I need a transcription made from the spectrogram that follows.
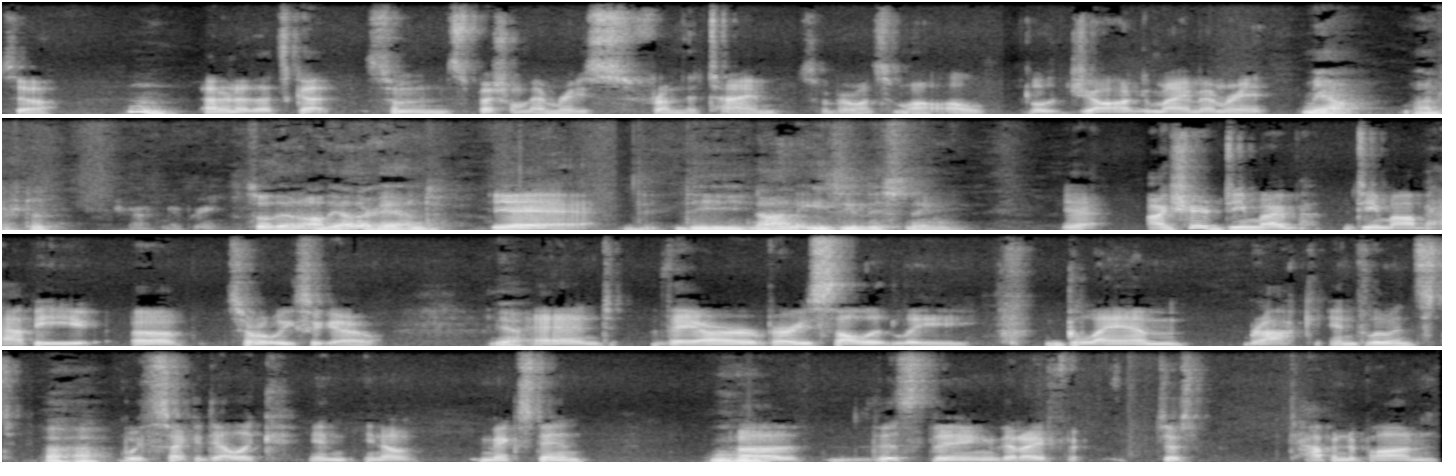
So Hmm. I don't know. That's got some special memories from the time. So every once in a while, I'll it'll jog my memory. Yeah, understood. Jog my brain. So then, on the other hand, Yeah, the non-easy listening, yeah. I shared Demob, Demob Happy uh, several weeks ago, yeah, and they are very solidly glam rock influenced. uh huh, with psychedelic in you know mixed in. Uh, this thing that I f- just happened upon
